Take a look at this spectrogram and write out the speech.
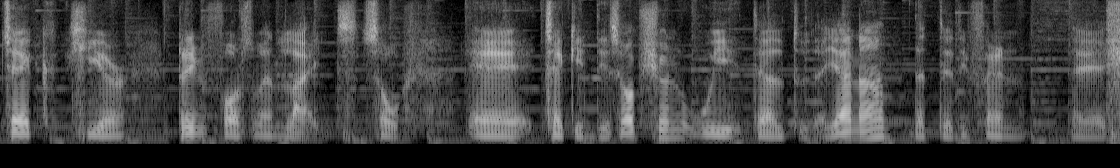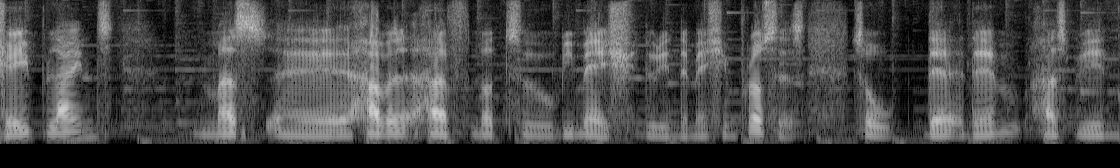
check here reinforcement lines. So uh, checking this option, we tell to Diana that the different uh, shape lines must uh, have have not to be meshed during the meshing process. So the, them has been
